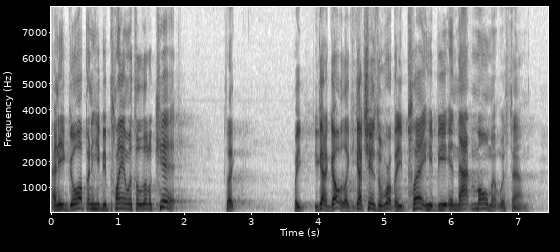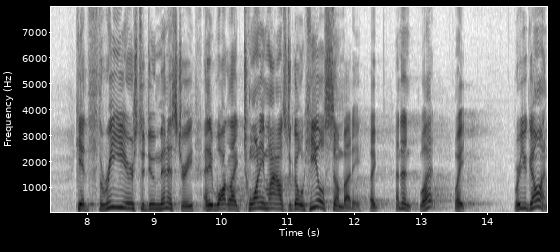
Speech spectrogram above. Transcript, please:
and he'd go up and he'd be playing with a little kid. Like, well, you got to go. Like, you got to change the world. But he'd play, he'd be in that moment with them. He had three years to do ministry, and he'd walk like 20 miles to go heal somebody. Like, and then, what? Wait, where are you going?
